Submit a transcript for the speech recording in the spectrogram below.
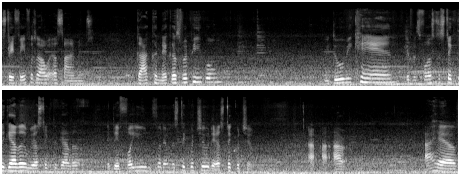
Stay faithful to our assignments God connect us with people. We do what we can. If it's for us to stick together, we'll stick together. If they're for you, for them to stick with you, they'll stick with you. I, I, I, I have,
